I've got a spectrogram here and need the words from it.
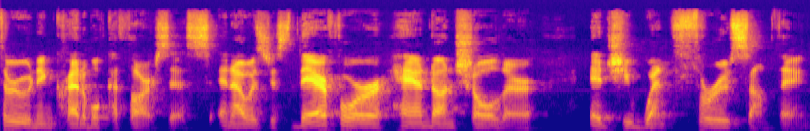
through an incredible catharsis. And I was just there for her, hand on shoulder, and she went through something.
